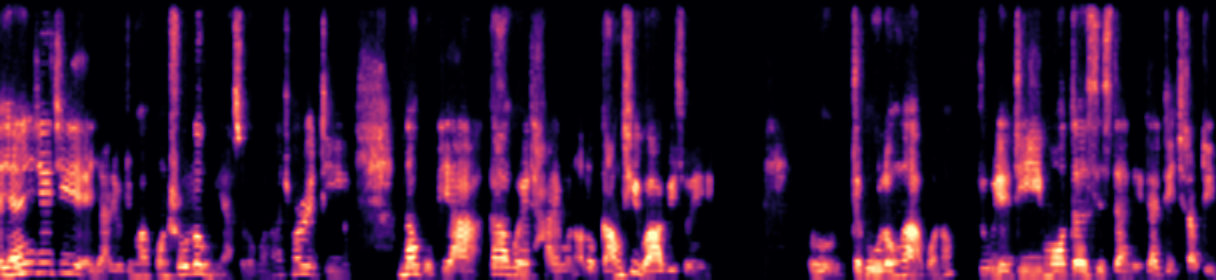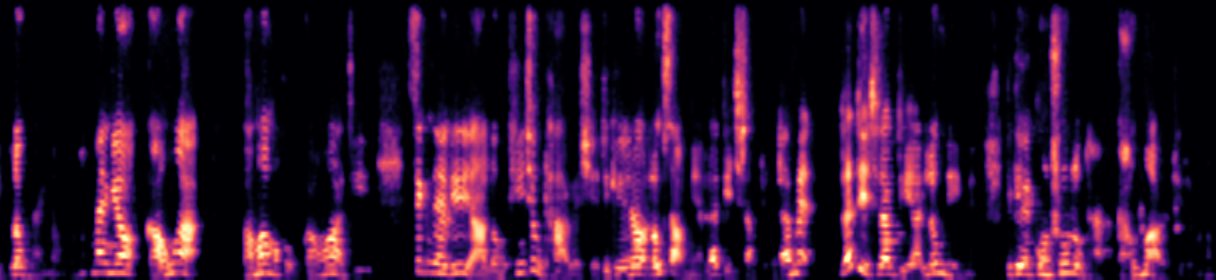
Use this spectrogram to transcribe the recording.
အရန်ရေးကြီးတဲ့အရာတွေကိုဒီမှာ control လုပ်နေရဆိုတော့ပေါ့နော်ကျမတို့ဒီနောက်ကိုဖျက်ကာကွယ်ထားတယ်ပေါ့နော်အဲ့လိုခေါင်းထိသွားပြီဆိုရင်ဟိုတကူလုံးကပေါ့နော်သူရဲ့ဒီ motor system တွေလက်တွေခြေထောက်တွေလှုပ်နိုင်တော့ပေါ့နော်မှန်ရောခေါင်းက ဘာမှမဟုတ်ကောင်းကဒီ signal လေးတွေအားလုံးထိန်းချုပ်ထားပဲရှင်တကယ်တော့လှုပ်ဆောင်နေလက်တွေခြေထောက်တွေပဲဒါပေမဲ့လက်တွေခြေထောက်တွေကလှုပ်နေမယ်တကယ် control လုပ်ထားတာခေါင်းမှာပဲဖြစ်တယ်ပေါ့နော်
